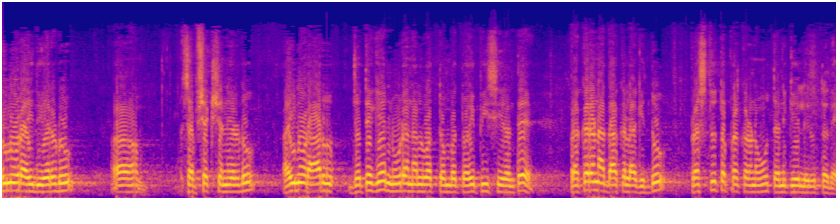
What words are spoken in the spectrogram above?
ಐನೂರ ಐದು ಎರಡು ಸಬ್ಸೆಕ್ಷನ್ ಎರಡು, ಐನೂರ ಆರು ಜೊತೆಗೆ ನೂರ ನಲವತ್ತೊಂಬತ್ತು ಐ ಪಿ ಸಿರಂತೆ ಪ್ರಕರಣ ದಾಖಲಾಗಿದ್ದು ಪ್ರಸ್ತುತ ಪ್ರಕರಣವು ತನಿಖೆಯಲ್ಲಿರುತ್ತದೆ.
